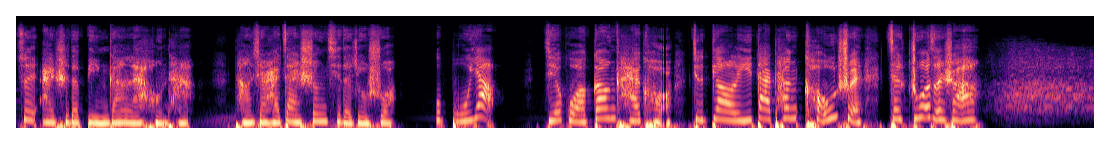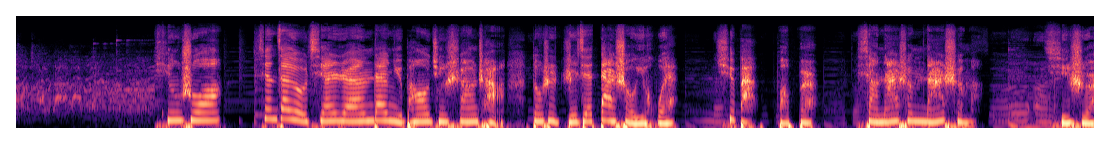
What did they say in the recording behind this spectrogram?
最爱吃的饼干来哄她，唐心儿还在生气的就说：“我不要。”结果刚开口就掉了一大滩口水在桌子上。听说。现在有钱人带女朋友去商场，都是直接大手一挥，去吧，宝贝儿，想拿什么拿什么。其实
